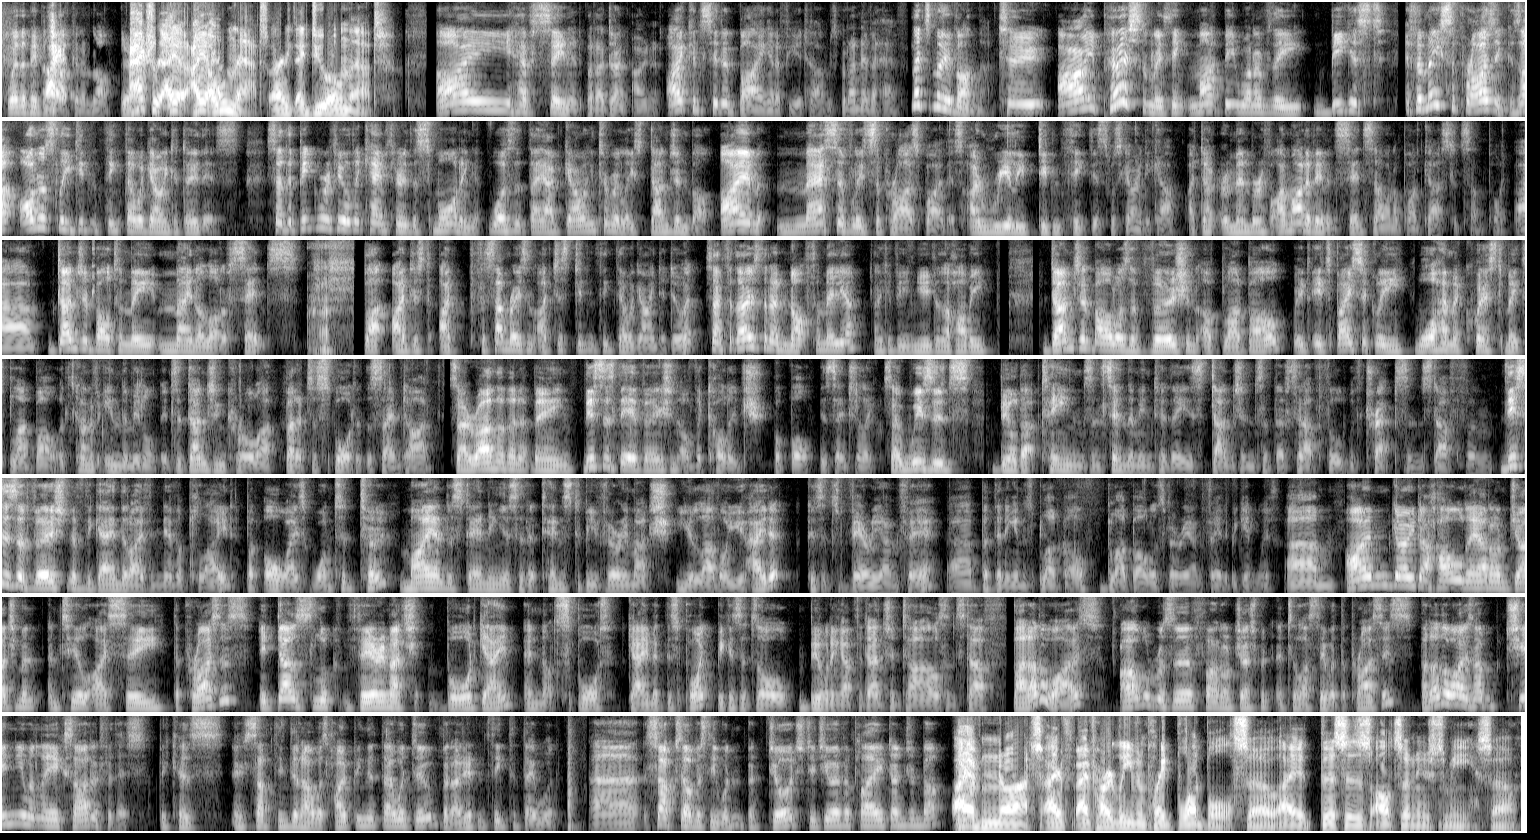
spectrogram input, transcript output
whether people I- like it or not. Yeah. Actually, I I own that. I, I do own that. I have seen it, but I don't own it. I considered buying it a few times, but I never have. Let's move on though to I personally think might be one of the biggest, for me, surprising because I honestly didn't think they were going to do this. So the big reveal that came through this morning was that they are going to release Dungeon Bowl. I am massively surprised by this. I really didn't think this was going to come. I don't remember if I might have even said so on a podcast at some point. Um, Dungeon Bowl to me made a lot of sense but I just I for some reason I just didn't think they were going to do it. So for those that are not familiar, like if you're new to the hobby, Dungeon Bowl is a version of Blood Bowl. It, it's basically Warhammer Quest meets Blood Bowl. It's kind of in the middle. It's a dungeon crawler, but it's a sport at the same time. So rather than it being this is their version of the college football essentially. So wizards build up teams and send them into these dungeons that they've set up filled with traps and stuff and this is a version of the game that I've never played but always wanted to. My understanding is that it tends to be very much you love or you hate it because it's very unfair. Uh, but then again, it's Blood Bowl. Blood Bowl is very unfair to begin with. Um, I'm going to hold out on judgment until I see the prices. It does look very much board game and not sport game at this point because it's all building up the dungeon tiles and stuff. But otherwise, I will reserve final judgment until I see what the price is. But otherwise, I'm genuinely excited for this because it's something that I was hoping that they would do, but I didn't think that they would. Uh, Socks obviously wouldn't, but George, did you ever play Dungeon Bowl? I have not. I've I've hardly even played Blood Bowl, so I this is also news to me. So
